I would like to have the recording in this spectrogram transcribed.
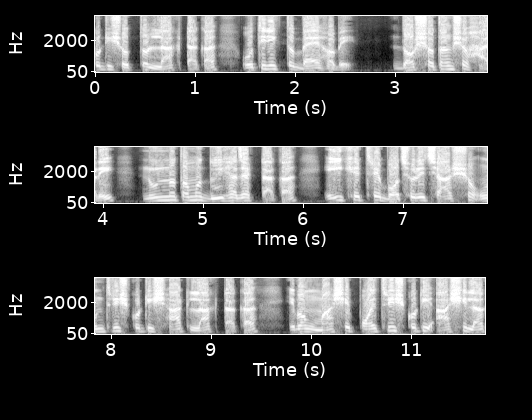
কোটি সত্তর লাখ টাকা অতিরিক্ত ব্যয় হবে। দশ শতাংশ হারে ন্যূনতম দুই হাজার টাকা, এই ক্ষেত্রে বছরে চারশো উনত্রিশ কোটি ষাট লাখ টাকা এবং মাসে পঁয়ত্রিশ কোটি আশি লাখ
